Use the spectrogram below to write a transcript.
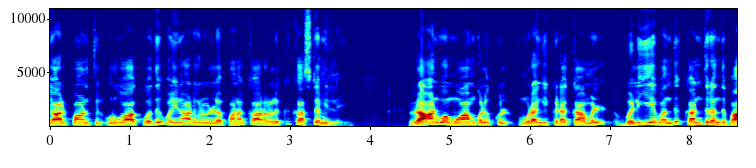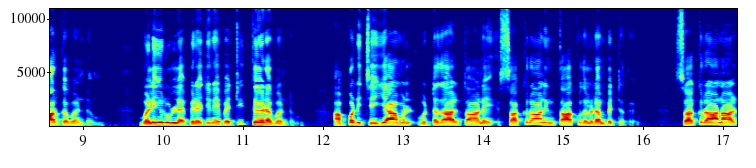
யாழ்ப்பாணத்தில் உருவாக்குவது வெளிநாடுகளில் உள்ள பணக்காரர்களுக்கு கஷ்டமில்லை. இராணுவ முகாம்களுக்குள் முடங்கி கிடக்காமல் வெளியே வந்து கண் திறந்து பார்க்க வேண்டும். வெளியில் உள்ள பிரச்சினை பற்றி தேட வேண்டும். அப்படி செய்யாமல் விட்டதால் தானே சக்ரானின் தாக்குதல் இடம்பெற்றது. சக்ரானால்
